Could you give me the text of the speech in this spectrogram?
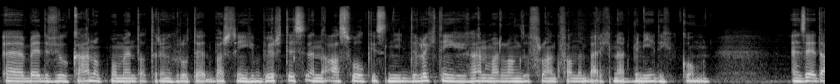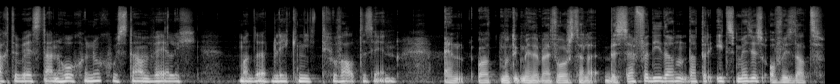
eh, bij de vulkaan op het moment dat er een grote uitbarsting gebeurd is. En de aswolk is niet de lucht ingegaan, maar langs de flank van de berg naar beneden gekomen. En zij dachten, wij staan hoog genoeg, we staan veilig. Maar dat bleek niet het geval te zijn. En wat moet ik me daarbij voorstellen? Beseffen die dan dat er iets mis is? Of is dat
